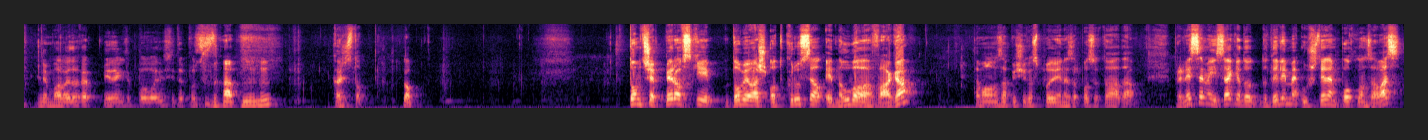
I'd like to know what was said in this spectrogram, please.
Не мога да еден ќе погоди сите после знаат. Мгм. Кажи стоп. Стоп. Томче Перовски, добиваш од Крусел една убава вага. Те молам запиши господине за после тоа да пренесеме и сега ќе до- доделиме уште еден поклон за вас.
